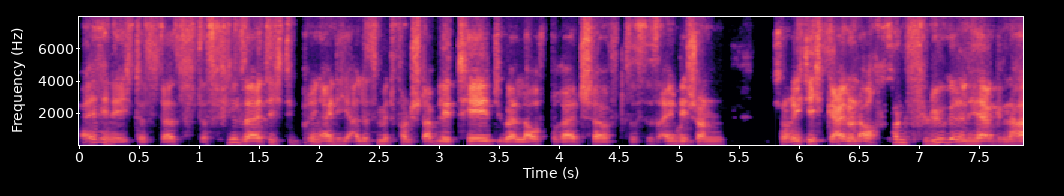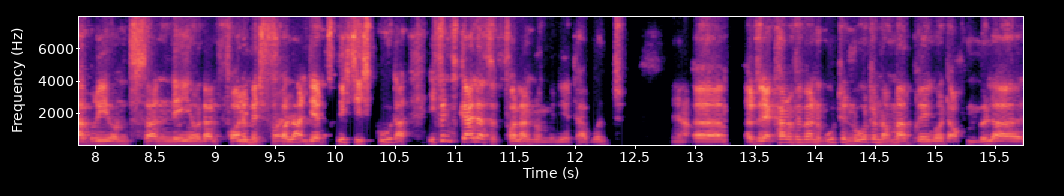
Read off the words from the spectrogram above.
Weiß ich nicht, das, das, das vielseitig, die bringen eigentlich alles mit von Stabilität über Laufbereitschaft. Das ist eigentlich schon, schon richtig geil. Und auch von Flügeln her Gnabry und Sané und dann vorne mit. Volland jetzt richtig gut. Ich finde es geil, dass sie Volland nominiert haben. Und ja. äh, also der kann auf jeden Fall eine gute Note nochmal bringen und auch Müller.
